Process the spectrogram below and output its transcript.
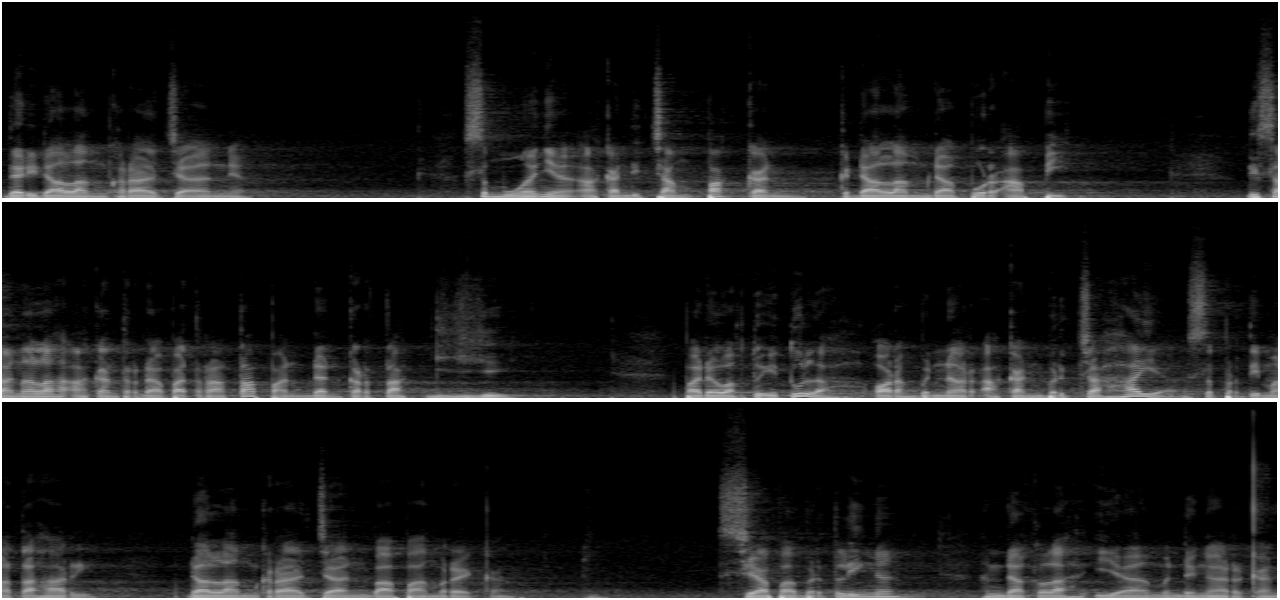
dari dalam kerajaannya. Semuanya akan dicampakkan ke dalam dapur api. Di sanalah akan terdapat ratapan dan kertak gigi pada waktu itulah orang benar akan bercahaya seperti matahari dalam kerajaan Bapa mereka. Siapa bertelinga, hendaklah ia mendengarkan.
